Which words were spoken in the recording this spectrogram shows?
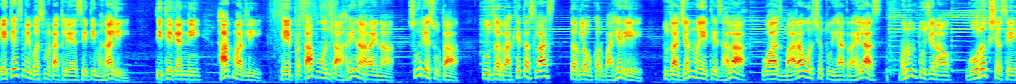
येथेच मी भस्म टाकले असे ती म्हणाली. तिथे त्यांनी हाक मारली हे प्रतापवंता हरिनारायणा सूर्यसुता तू जर राखेत असलास तर लवकर बाहेर ये. तुझा जन्म येथे झाला व आज बारा वर्ष तू ह्यात राहिलास म्हणून तुझे नाव गोरक्ष असे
